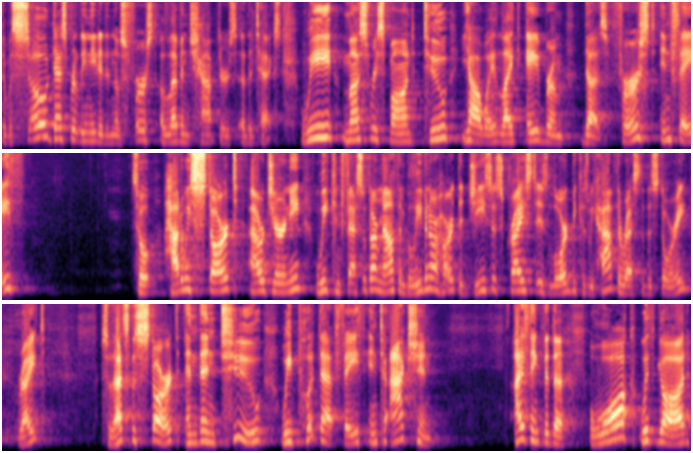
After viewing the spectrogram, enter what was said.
that was so desperately needed in those first 11 chapters of the text. We must respond to Yahweh like Abram does. First, in faith. So, how do we start our journey? We confess with our mouth and believe in our heart that Jesus Christ is Lord because we have the rest of the story, right? So, that's the start. And then, two, we put that faith into action. I think that the walk with God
